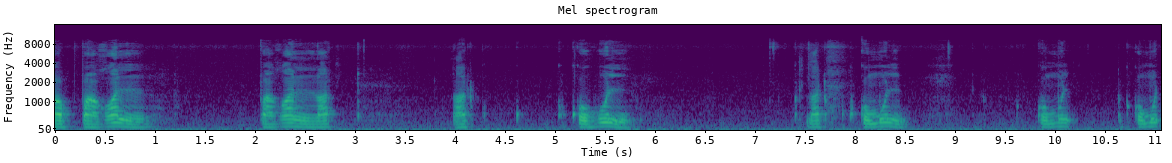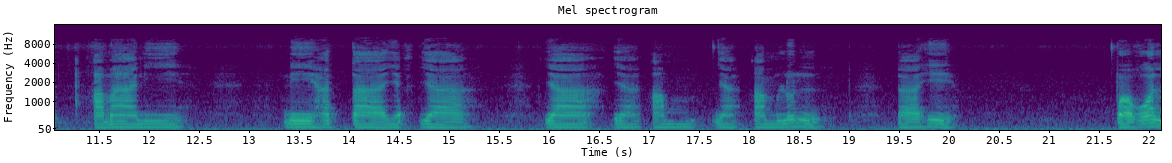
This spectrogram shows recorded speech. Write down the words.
บาลาบาลาวาลาวาลากินนะกินนะกุมนะกุมฟาตันฟาตันตุมอันอันฟุสกุมฟาตาฟาตาลอบบัสบัสตุมวัลฟัตตาบะตุมปะปะก้อนปะก้อนลอดลอดกูหุลลอดกูมุลกูมุลกูมุลอามานีนีฮัตตายายายายาอัมยาอัมลุนลาฮีปะก้อน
